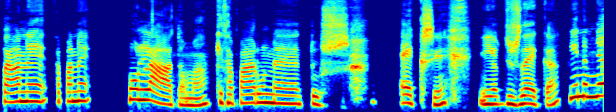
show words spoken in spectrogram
πάνε, θα πάνε πολλά άτομα και θα πάρουν ε, τους έξι ή από τους δέκα, είναι μια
